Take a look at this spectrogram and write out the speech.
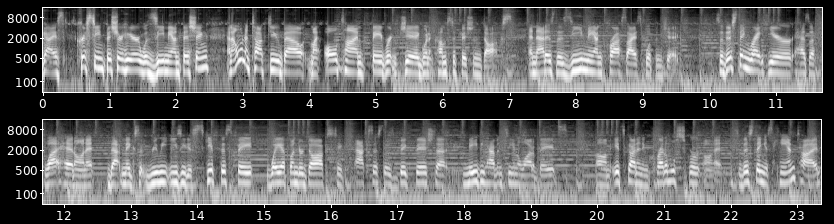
guys, Kristine Fischer here with Z-Man Fishing, and I want to talk to you about my all-time favorite jig when it comes to fishing docks, and that is the Z-Man CrossEyeZ Flipping Jig. So this thing right here has a flat head on it. That makes it really easy to skip this bait way up under docks to access those big fish that maybe haven't seen a lot of baits. Um, it's got an incredible skirt on it. So this thing is hand tied,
